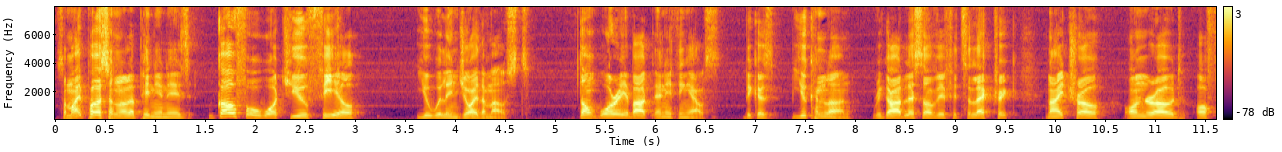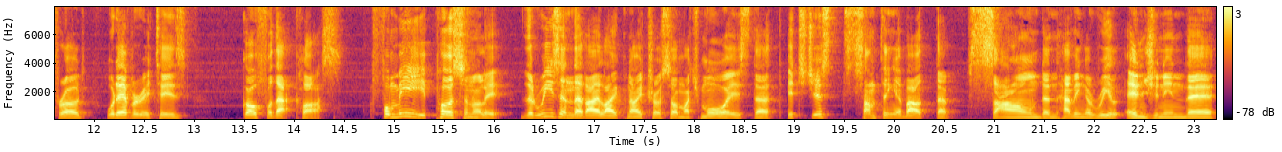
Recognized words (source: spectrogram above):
So, my personal opinion is go for what you feel you will enjoy the most. Don't worry about anything else because you can learn, regardless of if it's electric, nitro, on road, off road, whatever it is, go for that class. For me personally, the reason that I like Nitro so much more is that it's just something about the sound and having a real engine in there.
